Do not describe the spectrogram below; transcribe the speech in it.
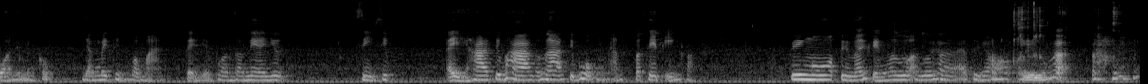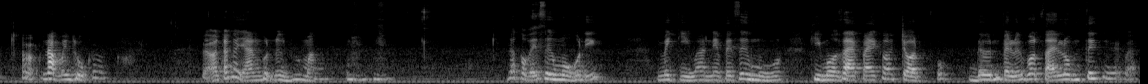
ว่าเนี่ยมันก็ยังไม่ถึงประมาณ แต่ยายพรตอนนี้อายุสี่สิบไอ้ห้าสิบห้าหรือห้าสิบหกนั้นประเทศเองก็ปีงูปีไม้เสียงไม่รู้อายุเท่าไหร่ปีน้องลืมอะนับไม่ถูกแล้ว ไปเอาจักรยานคนอื่นเข้ามา แล้วก็ไปซื้อหมูอีกไม่กี่วันเนี่ยไปซื้อหมู ขี่มอเตอร์ไซค์ไปก็จอดปุ๊บเดินไปเลยมอเตอร์ไซค์ลมตึ้งเลยแบบ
